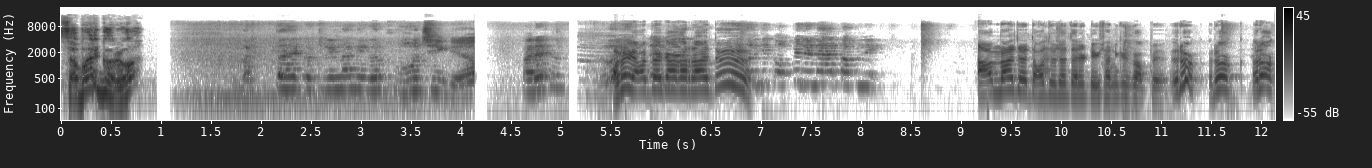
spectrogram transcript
सबर करो। लगता है कटरीना के घर पहुँच ही गया। अरे अबे यहाँ पे क्या कर रहा है तू? कॉपी लेने आया था अपनी। अब मैं देता हूँ तुझे तेरे ट्यूशन की कॉपी। रुक रुक रुक।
